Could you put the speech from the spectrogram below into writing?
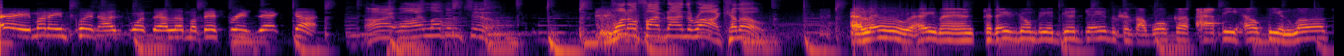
Hey, my name's Clinton. I just want to say I love my best friend Zach Scott. All right. Well, I love him too. 1059 The Rock. Hello. Hello, hey man. Today's gonna be a good day because I woke up happy, healthy, and loved.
